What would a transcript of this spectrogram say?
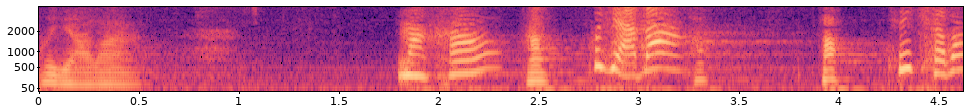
回家吧。那好，好，回家吧。好，好，推车吧。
